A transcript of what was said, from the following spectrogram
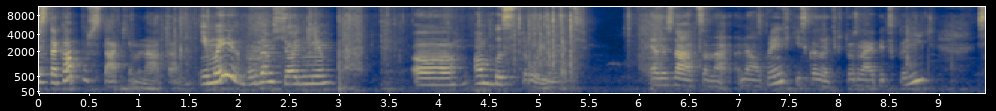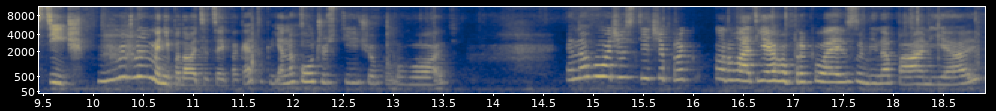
ось така пуста кімната. І ми їх будемо сьогодні е, обустроювати. Я не знаю, це на, на українській сказати, хто знає, підскажіть. Стіч. Мені подобається цей пакетик. Я не хочу стіча порвати. Я не хочу прик- порвати, я його приклею собі на пам'ять.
